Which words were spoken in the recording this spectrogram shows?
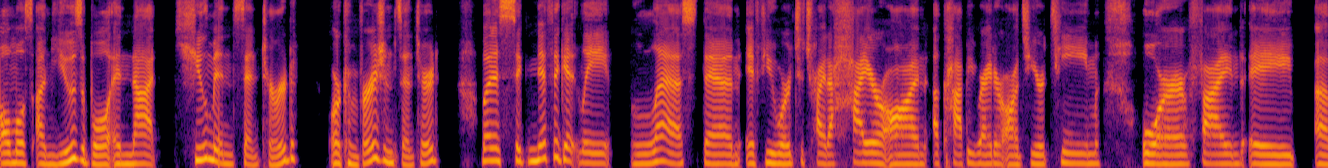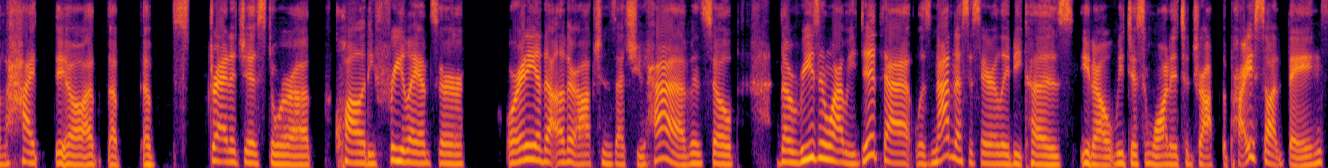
almost unusable and not human centered or conversion centered but it's significantly less than if you were to try to hire on a copywriter onto your team or find a, a high, you know, a, a, a strategist or a quality freelancer or any of the other options that you have. And so the reason why we did that was not necessarily because, you know, we just wanted to drop the price on things.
